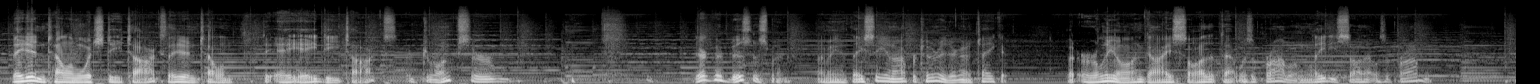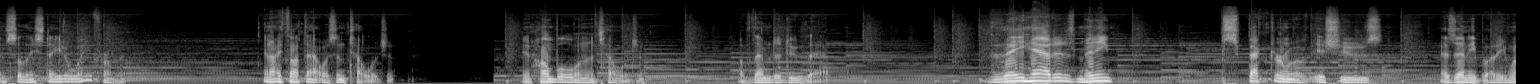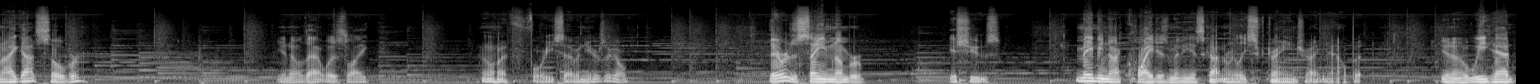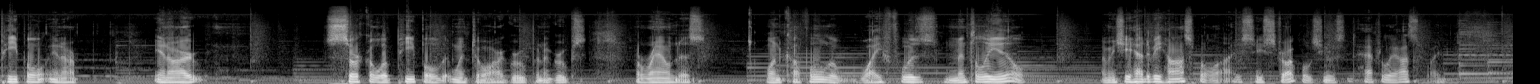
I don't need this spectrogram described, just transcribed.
They didn't tell them which detox. They didn't tell them the AA detox. Drunks are they're good businessmen. I mean, if they see an opportunity, they're going to take it. But early on, guys saw that that was a problem. Ladies saw that was a problem. And so they stayed away from it. And I thought that was intelligent and humble and intelligent of them to do that. They had as many spectrum of issues as anybody. When I got sober, you know, that was like oh, 47 years ago. There were the same number of issues. Maybe not quite as many. It's gotten really strange right now, but you know, we had people in our in our circle of people that went to our group and the groups around us. One couple, the wife was mentally ill. I mean, she had to be hospitalized. She struggled. She was happily hospitalized.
